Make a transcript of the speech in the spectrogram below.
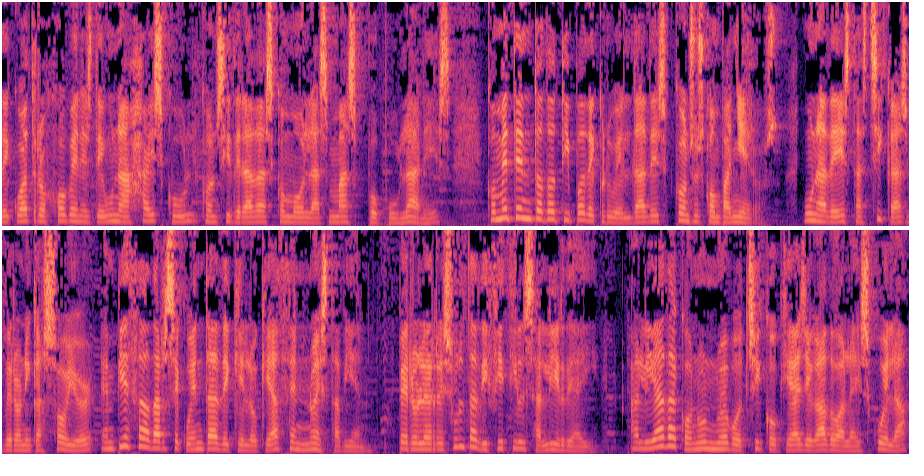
de cuatro jóvenes de una high school consideradas como las más populares, cometen todo tipo de crueldades con sus compañeros. Una de estas chicas, Verónica Sawyer, empieza a darse cuenta de que lo que hacen no está bien, pero le resulta difícil salir de ahí. Aliada con un nuevo chico que ha llegado a la escuela,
